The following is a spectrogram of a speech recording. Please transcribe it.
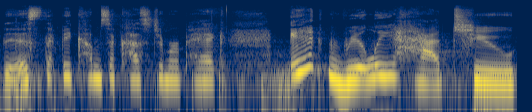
this that becomes a customer pick it really had to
